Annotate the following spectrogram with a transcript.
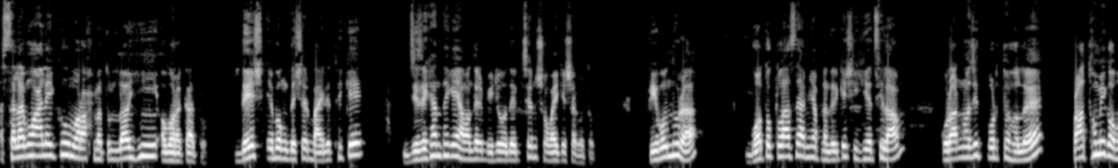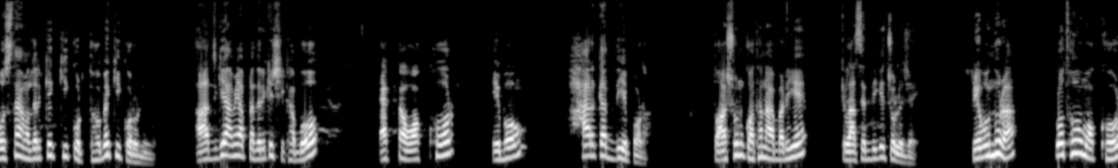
আসসালামু আলাইকুম রহমতুল্লাহি অবরাকাত দেশ এবং দেশের বাইরে থেকে যে যেখান থেকে আমাদের ভিডিও দেখছেন, সবাইকে স্বাগত। প্রিয় বন্ধুরা, গত ক্লাসে আমি আপনাদেরকে শিখিয়েছিলাম, কোরআন মাজিদ পড়তে হলে প্রাথমিক অবস্থায় আমাদেরকে কি করতে হবে, কি করণীয়। আজকে আমি আপনাদেরকে শিখাবো একটা অক্ষর এবং হারকাত দিয়ে পড়া। তো আসুন, কথা না বাড়িয়ে ক্লাসের দিকে চলে যাই। প্রিয় বন্ধুরা, প্রথম অক্ষর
